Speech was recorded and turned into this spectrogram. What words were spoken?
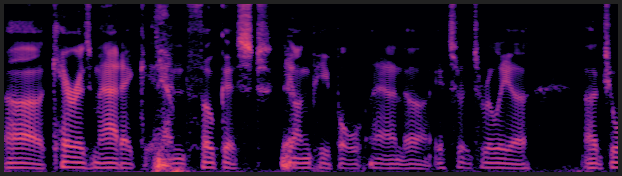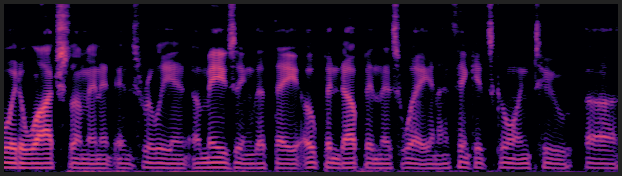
uh, charismatic and focused Yeah. young people, and uh, it's it's really a, a joy to watch them, and it, it's really amazing that they opened up in this way, and I think it's going to. Uh,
